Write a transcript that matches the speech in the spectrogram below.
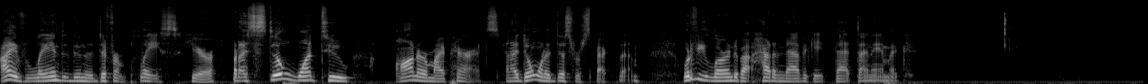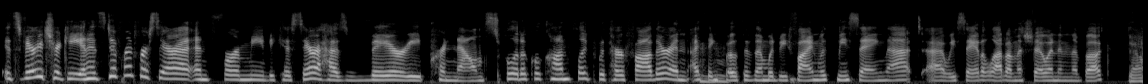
I have landed in a different place here, but I still want to honor my parents and I don't want to disrespect them. What have you learned about how to navigate that dynamic? it's very tricky and it's different for Sarah and for me because Sarah has very pronounced political conflict with her father. And I think mm-hmm. both of them would be fine with me saying that. Uh, we say it a lot on the show and in the book. Yeah.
